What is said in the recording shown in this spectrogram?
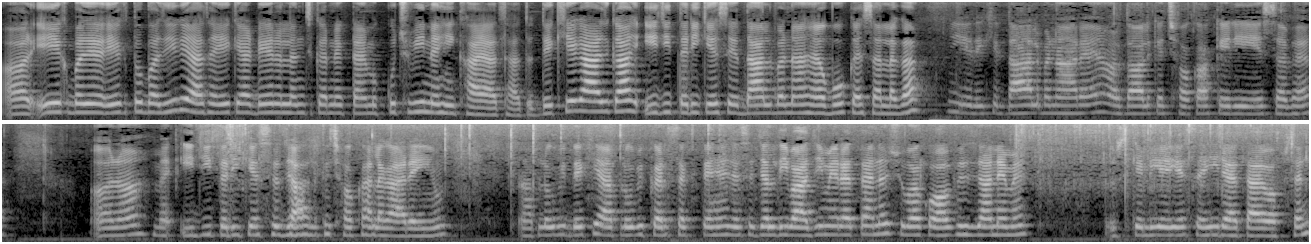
और एक बजे, एक तो बज ही गया था, एक या डेढ़ लंच करने के टाइम कुछ भी नहीं खाया था। तो देखिएगा आज का इजी तरीके से दाल बना है, वो कैसा लगा? ये देखिए, दाल बना रहे हैं और दाल के छौका के लिए ये सब है। और ना, मैं इजी तरीके से दाल के छौका लगा रही हूँ। आप लोग भी देखिए, आप लोग भी कर सकते हैं। जैसे जल्दीबाजी में रहता है ना, सुबह को ऑफ़िस जाने में, उसके लिए ये सही रहता है ऑप्शन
